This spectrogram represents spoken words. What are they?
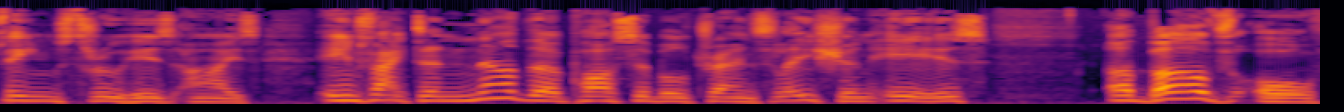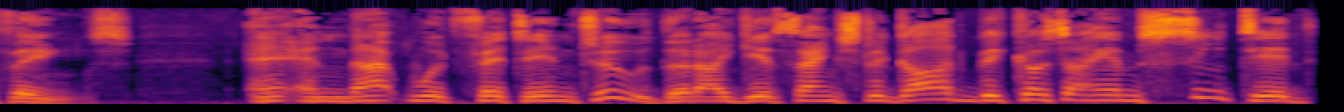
things through his eyes. In fact, another possible translation is above all things. And that would fit in too, that I give thanks to God because I am seated,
